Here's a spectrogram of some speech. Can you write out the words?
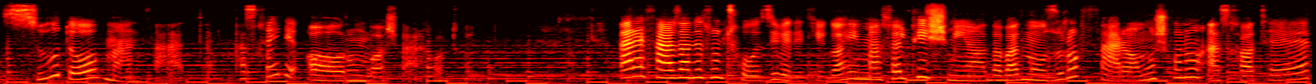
سود و منفعت داره. پس خیلی آروم باش برخورد کنید. برای فرزندتون توضیح بدید که گاهی این مسائل پیش میاد و باید موضوع رو فراموش کنه و از خاطر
